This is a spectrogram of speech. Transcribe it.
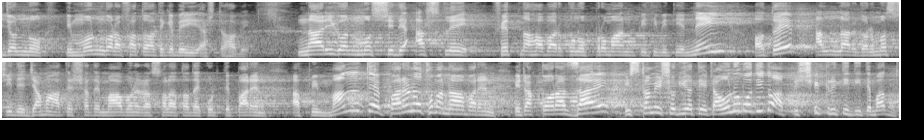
এজন্য এই মন গড়া ফতোয়া থেকে বেরিয়ে আসতে হবে। নারীগণ মসজিদে আসলে ফেতনা হবার কোনো প্রমাণ পৃথিবীতে নেই, অতএব আল্লাহর গড় মসজিদে জামাতের সাথে মা বোনেরা সলাত আদায় করতে পারেন। আপনি মানতে পারেন অথবা না পারেন এটা করা যায়। ইসলামী শরীয়তে এটা অনুমোদিত, আপনি স্বীকৃতি দিতে বাধ্য।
